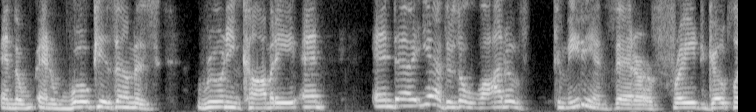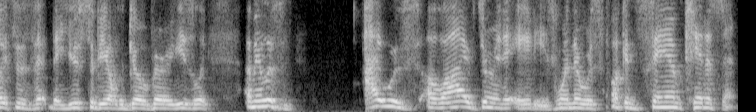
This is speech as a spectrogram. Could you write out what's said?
and the and wokeism is ruining comedy. And and uh, yeah there's a lot of comedians that are afraid to go places that they used to be able to go very easily. I mean listen I was alive during the 80s when there was fucking Sam Kinison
